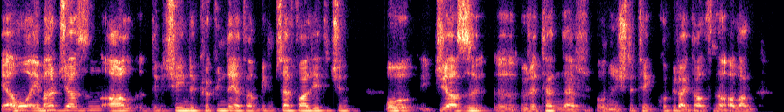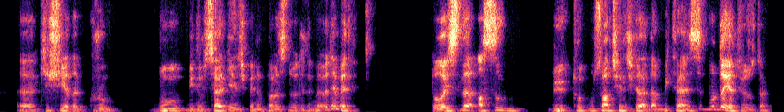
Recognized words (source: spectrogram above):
E ama o MR cihazının ağır, şeyinde kökünde yatan bilimsel faaliyet için o cihazı e, üretenler, onu işte tek copyright altına alan e, kişi ya da kurum bu bilimsel gelişmenin parasını ödedi mi? Ödemedi. Dolayısıyla asıl büyük toplumsal çelişkilerden bir tanesi burada yatıyor zaten.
